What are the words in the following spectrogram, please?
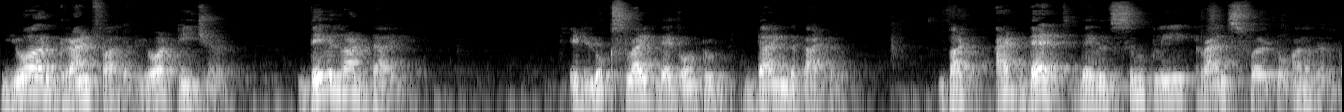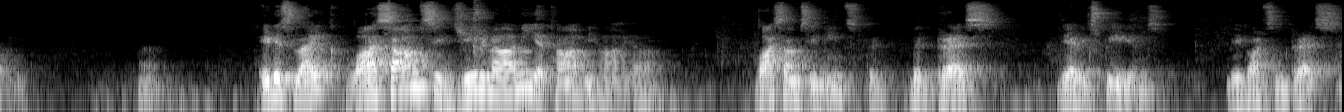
your grandfather, your teacher, they will not die. It looks like they're going to die in the battle, but at death they will simply transfer to another body. It is like vasamsi jirnani yatha vihaya. Vasamsi means the, the dress we have experienced. We got some dress.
